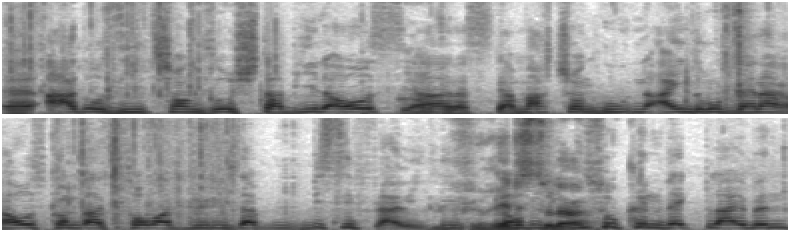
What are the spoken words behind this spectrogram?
äh, Ado sieht schon so stabil aus. Ja, das, der macht schon einen guten Eindruck. Wenn er rauskommt als Torwart, würde ich da ein bisschen redest ich, zucken, wegbleiben.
